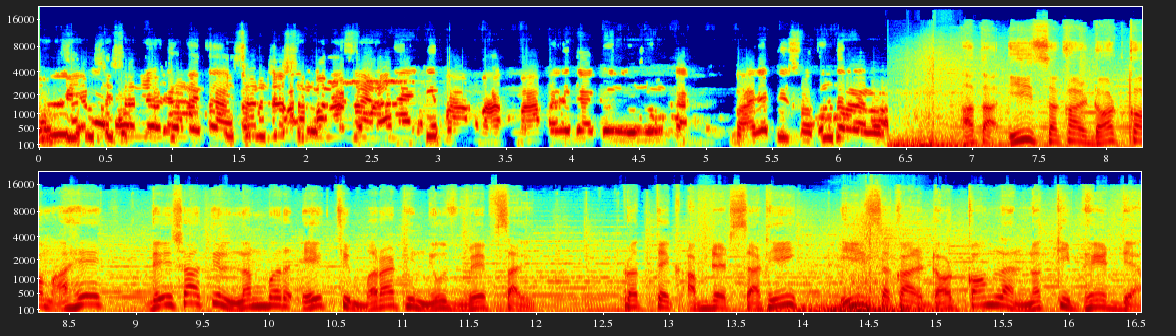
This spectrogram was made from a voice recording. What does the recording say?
पीएम किसान योजनेचा किसान जो सन्मान योजना महापालिका किंवा निवडणूक भाजप ही स्वतंत्र आता ई सकाळ डॉट कॉम आहे देशातील नंबर एक ची मराठी न्यूज वेबसाईट प्रत्येक अपडेटसाठी ई सकाळ डॉट कॉम ला नक्की भेट द्या.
